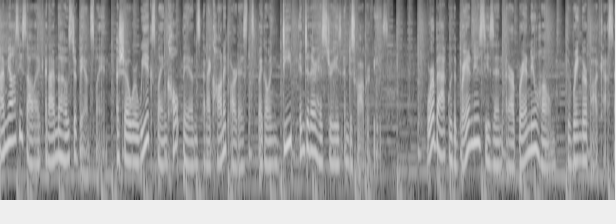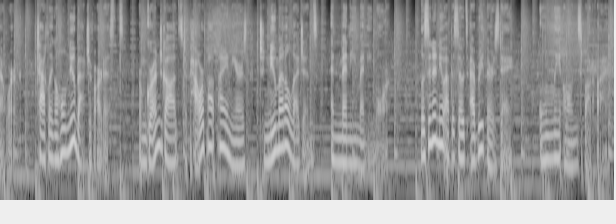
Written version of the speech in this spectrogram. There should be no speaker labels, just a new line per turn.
I'm Yasi Salek, and I'm the host of Bandsplain, a show where we explain cult bands and iconic artists by going deep into their histories and discographies. We're back with a brand new season at our brand new home, the Ringer Podcast Network, tackling a whole new batch of artists, from grunge gods to power pop pioneers to new metal legends, and many, many more. Listen to new episodes every Thursday, only on Spotify.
